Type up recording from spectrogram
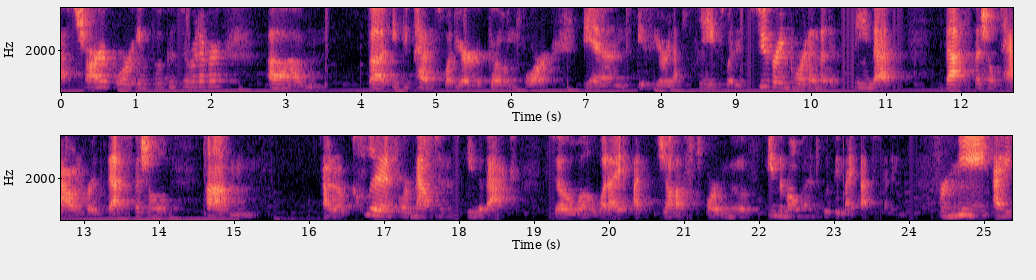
as sharp or in focus or whatever. Um, but it depends what you're going for. And if you're in a place where it's super important that it's seen that's that special town or that special, um, I don't know, cliff or mountains in the back. So, well, what I adjust or move in the moment would be my F settings. For me, I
